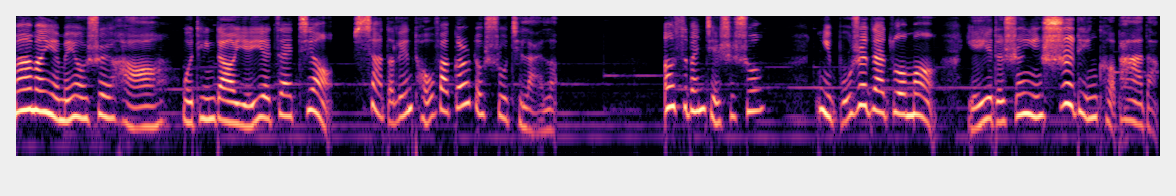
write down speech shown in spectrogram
妈妈也没有睡好，我听到爷爷在叫，吓得连头发根儿都竖起来了。奥斯本解释说：“你不是在做梦，爷爷的声音是挺可怕的。”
